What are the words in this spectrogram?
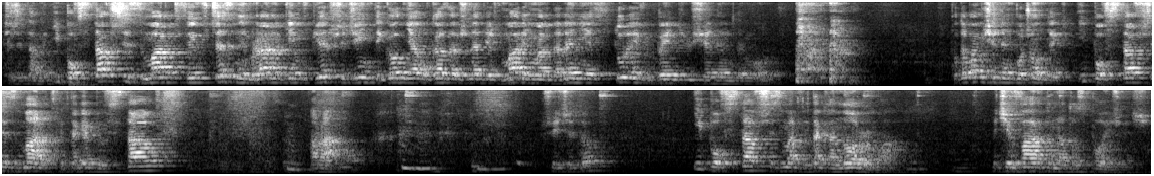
Przeczytamy. I powstawszy z martwych wczesnym rankiem w pierwszy dzień tygodnia ukazał się najpierw Marii Magdalenie, z której wypędził siedem demonów. Podoba mi się ten początek. I powstawszy z martwych, tak jakby wstał rano. Słyszycie to? I powstawszy z martwych, taka norma. Wiecie, warto na to spojrzeć.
